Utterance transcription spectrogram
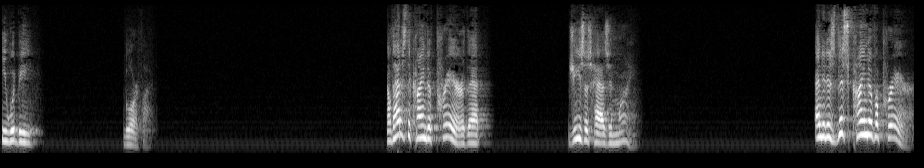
He would be glorified. Now, that is the kind of prayer that Jesus has in mind. And it is this kind of a prayer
